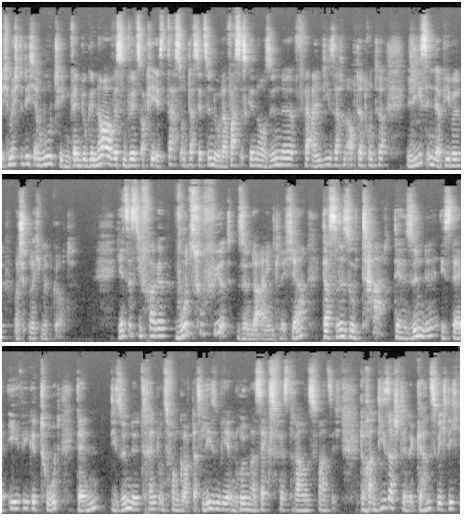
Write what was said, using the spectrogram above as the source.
Ich möchte dich ermutigen, wenn du genauer wissen willst, okay, ist das und das jetzt Sünde oder was ist genau Sünde, fallen die Sachen auch darunter, lies in der Bibel und sprich mit Gott. Jetzt ist die Frage, wozu führt Sünde eigentlich, ja? Das Resultat der Sünde ist der ewige Tod, denn die Sünde trennt uns von Gott. Das lesen wir in Römer 6, Vers 23. Doch an dieser Stelle ganz wichtig,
